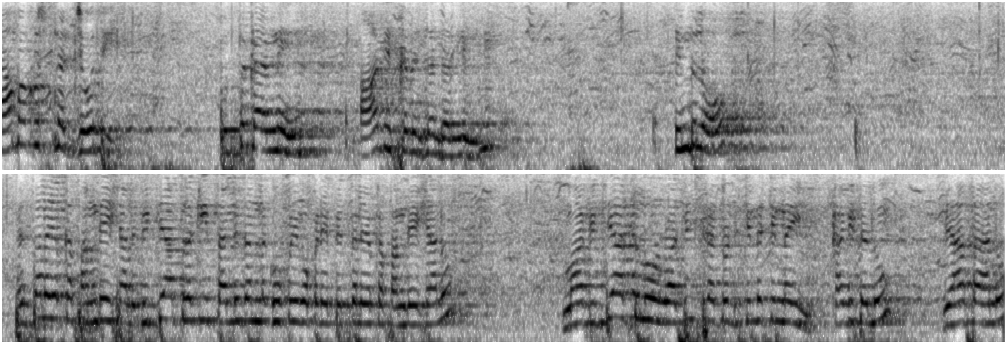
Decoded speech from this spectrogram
రామకృష్ణ జ్యోతి పుస్తకాన్ని ఆవిష్కరించడం జరిగింది. ఇందులో పెద్దల యొక్క సందేశాలు విద్యార్థులకి తల్లిదండ్రులకు ఉపయోగపడే పెద్దల యొక్క సందేశాలు మా విద్యార్థులు రచించినటువంటి చిన్న చిన్న కవితలు వ్యాసాలు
